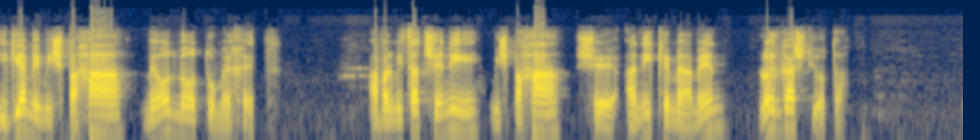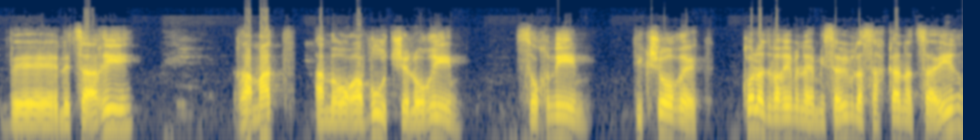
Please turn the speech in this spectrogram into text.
הגיע ממשפחה מאוד מאוד תומכת, אבל מצד שני, משפחה שאני כמאמן לא הרגשתי אותה. ולצערי, רמת המעורבות של הורים, סוכנים, תקשורת, כל הדברים האלה מסביב לשחקן הצעיר,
